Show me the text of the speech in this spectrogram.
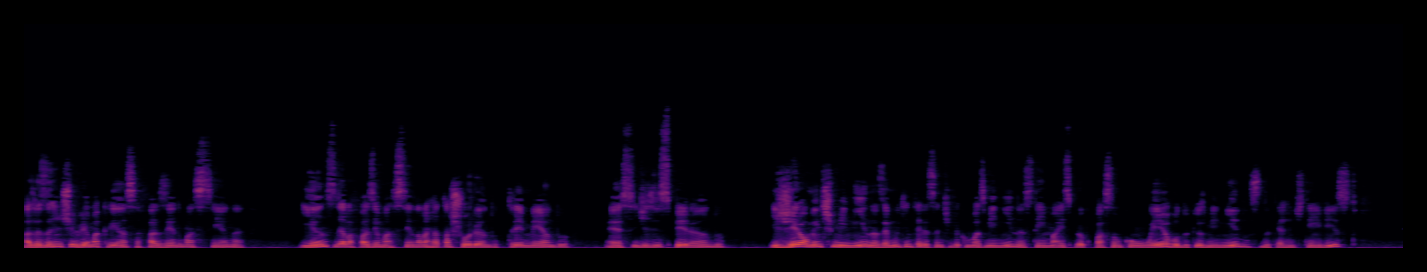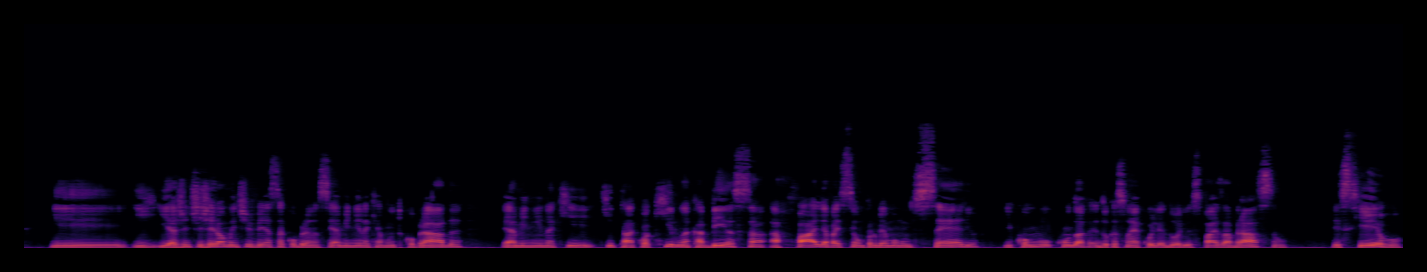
às vezes a gente vê uma criança fazendo uma cena e antes dela fazer uma cena ela já está chorando, tremendo, é, se desesperando. E geralmente meninas, é muito interessante ver como as meninas têm mais preocupação com o erro do que os meninos, do que a gente tem visto. E, e, e, a gente geralmente vê essa cobrança. É a menina que é muito cobrada, é a menina que está com aquilo na cabeça, a falha vai ser um problema muito sério. E como quando a educação é acolhedora e os pais abraçam esse erro,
